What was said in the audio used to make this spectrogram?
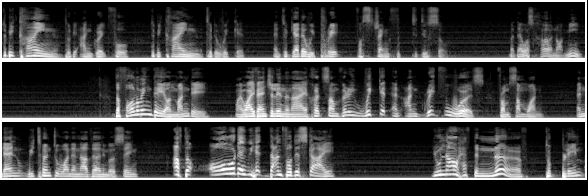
to be kind to the ungrateful, to be kind to the wicked. And together we prayed for strength to do so. But that was her, not me. The following day, on Monday, my wife Angeline and I heard some very wicked and ungrateful words from someone. And then we turned to one another and we were saying, After all that we had done for this guy, you now have the nerve to blame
